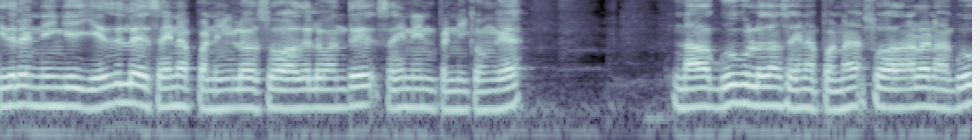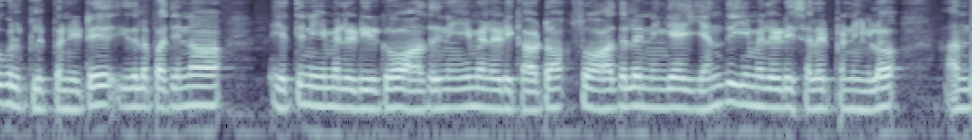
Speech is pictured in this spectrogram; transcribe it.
இதில் நீங்கள் எதில் சைன் அப் பண்ணீங்களோ ஸோ அதில் வந்து சைன் இன் பண்ணிக்கோங்க. நான் கூகுளில் தான் சைன் அப் பண்ணேன். ஸோ அதனால் நான் கூகுள் கிளிக் பண்ணிவிட்டு இதில் பார்த்தீங்கன்னா எத்தனை இமெயில் ஐடி இருக்கோ அது இமெயில் ஐடி காட்டும். ஸோ அதில் நீங்கள் எந்த இமெயில் ஐடி செலக்ட் பண்ணீங்களோ அந்த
